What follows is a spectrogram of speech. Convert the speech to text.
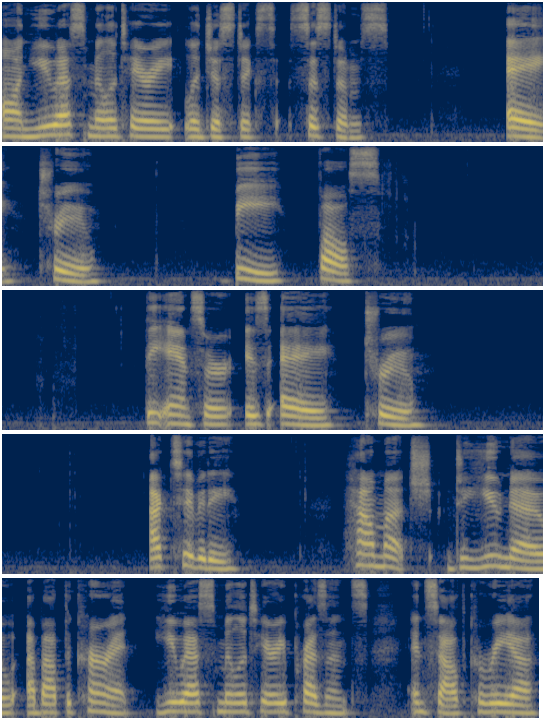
on U.S. military logistics systems. A. True. B. False. The answer is A. True. Activity. How much do you know about the current U.S. military presence in South Korea?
